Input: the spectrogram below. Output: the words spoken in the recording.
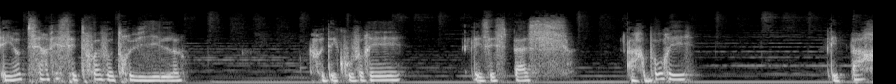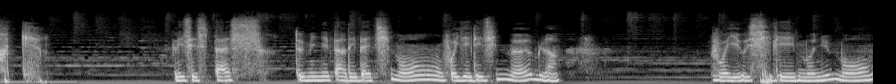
et observez cette fois votre ville. Redécouvrez les espaces arborés, les parcs, les espaces dominés par des bâtiments, voyez les immeubles, voyez aussi les monuments,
